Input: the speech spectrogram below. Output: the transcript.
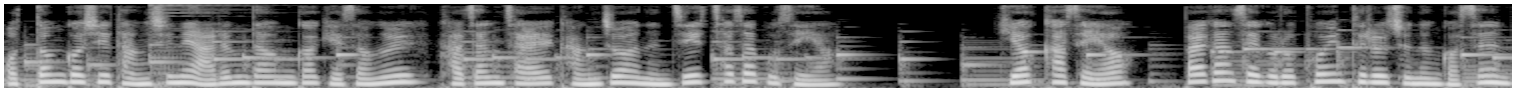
어떤 것이 당신의 아름다움과 개성을 가장 잘 강조하는지 찾아보세요. 기억하세요. 빨간색으로 포인트를 주는 것은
